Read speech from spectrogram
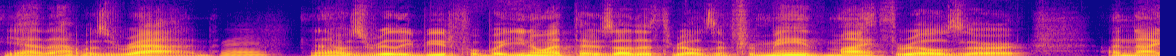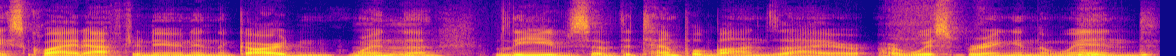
yeah that was rad Right. that was really beautiful but you know what there's other thrills and for me my thrills are a nice quiet afternoon in the garden when the Mm-hmm. leaves of the temple bonsai are, are whispering in the wind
